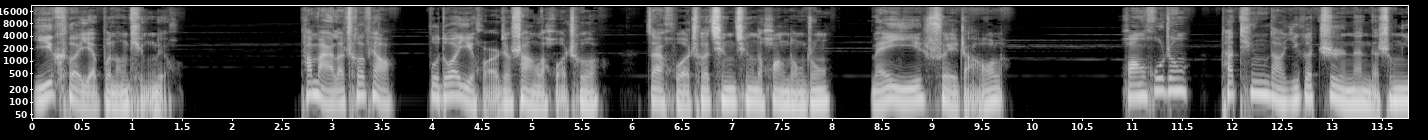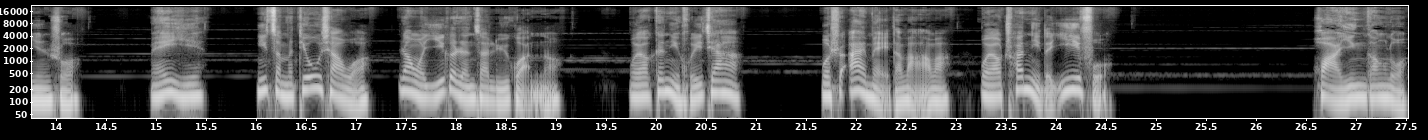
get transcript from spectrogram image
一刻也不能停留。她买了车票，不多一会儿就上了火车。在火车轻轻的晃动中，梅姨睡着了。恍惚中，她听到一个稚嫩的声音说：“梅姨，你怎么丢下我，让我一个人在旅馆呢？我要跟你回家。我是爱美的娃娃。”我要穿你的衣服。话音刚落，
